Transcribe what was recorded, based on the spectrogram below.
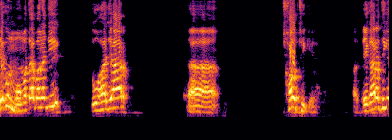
দেখুন মমতা ব্যানার্জি দু হাজার ছ থেকে এগারো থেকে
